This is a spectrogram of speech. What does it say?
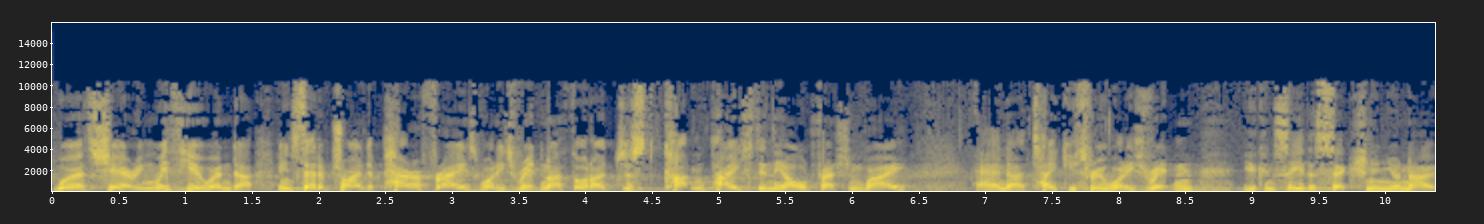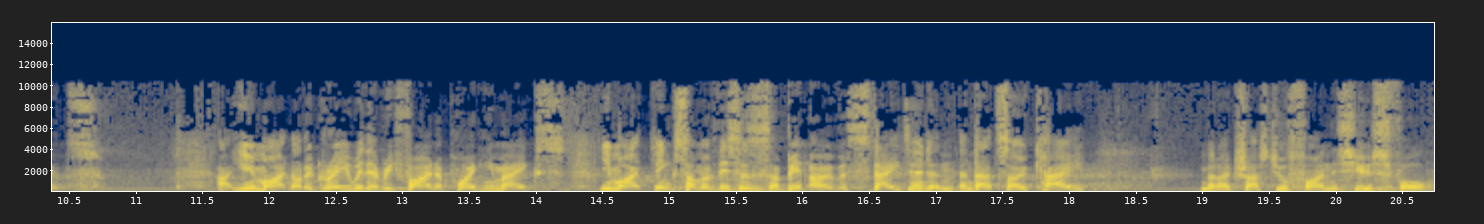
worth sharing with you. And uh, instead of trying to paraphrase what he's written, I thought I'd just cut and paste in the old fashioned way and uh, take you through what he's written. You can see the section in your notes. Uh, you might not agree with every finer point he makes. You might think some of this is a bit overstated, and, and that's okay. But I trust you'll find this useful.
